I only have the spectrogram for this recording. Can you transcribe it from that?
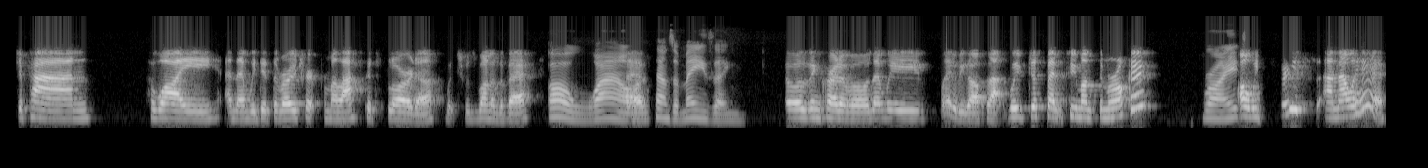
Japan, Hawaii, and then we did the road trip from Alaska to Florida, which was one of the best. Oh wow, Um, that sounds amazing. It was incredible. And then we where did we go after that? We've just spent two months in Morocco. Right. Oh, we did Greece, and now we're here.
